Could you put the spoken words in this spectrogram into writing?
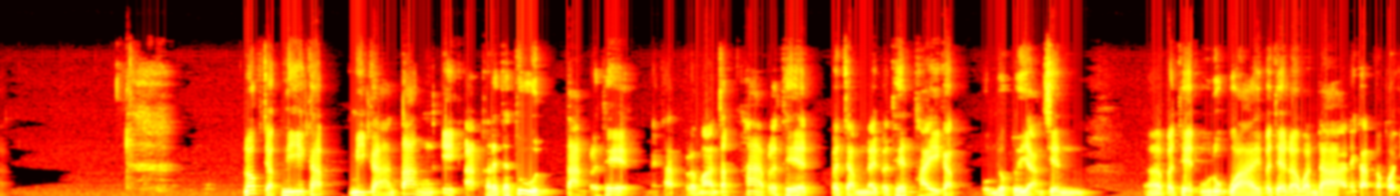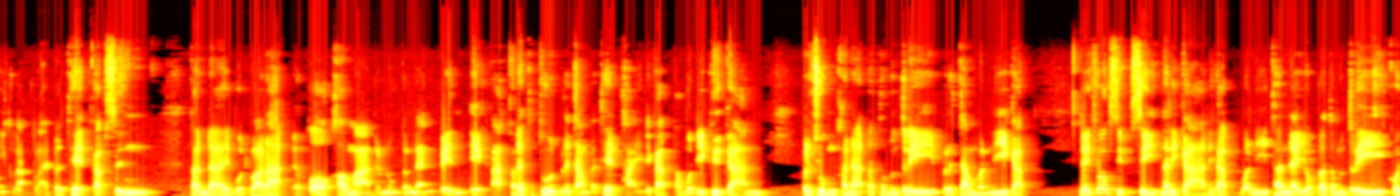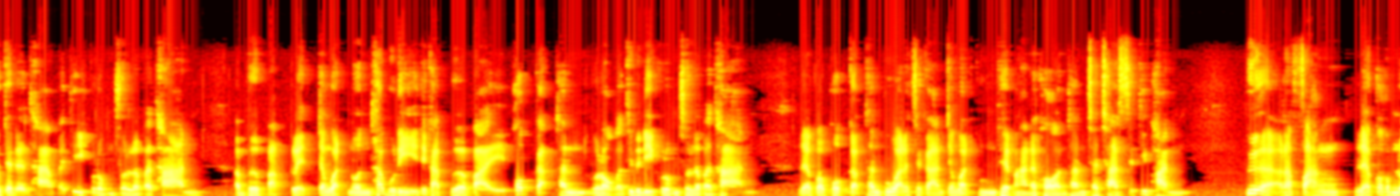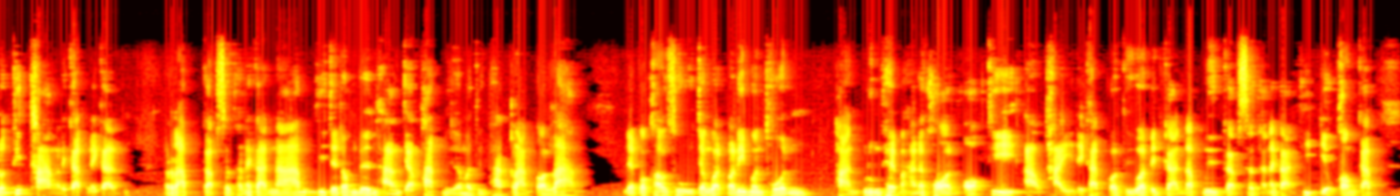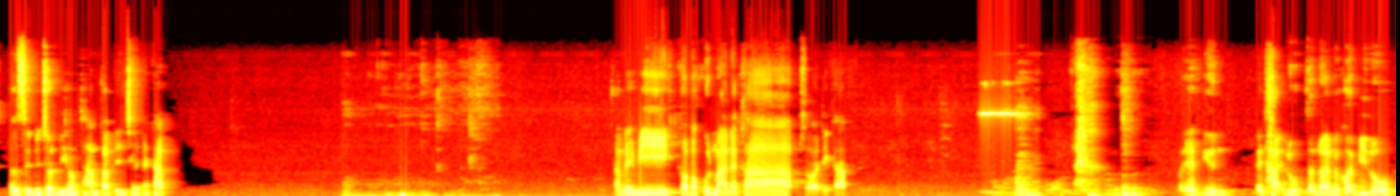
นอกจากนี้ครับมีการตั้งเอกอัครราชทูตต่างประเทศนะครับ ประมาณสักห้าประเทศประจำในประเทศไทยครับ ผมยกตัวอย่างเช่น ประเทศอุรุกวัยประเทศรวันดานะครับแล้วก็อีกหลากหลายประเทศครับซึ่ง ท่านได้บทวาระแล้วก็เข้ามาดำรงตำแหน่งเป็นเอกอัครราชทูตประจำประเทศไทยนะครับทั้งหมดนี้คือการประชุมคณะรัฐมนตรีประจำวันนี้ครับในช่วง 14 นาฬิกานะครับวันนี้ท่านนายกรัฐมนตรีก็จะเดินทางไปที่กรมชลประทานอำเภอปักเกร็ดจังหวัดนนทบุรีนะครับเพื่อไปพบกับท่านรองอธิบดีกรมชลประทาน แล้วก็พบกับท่านผู้ว่าราชการจังหวัดกรุงเทพมหานคร ท่านชาติชาติสิทธิพันธ์ เพื่อรับฟังแล้วก็กำหนดทิศทางนะครับในการ รับกับสถานการณ์น้ำที่จะต้องเดินทางจากภาคเหนือมาถึงภาคกลางตอนล่าง แล้วก็เข้าสู่จังหวัดปริมณฑลผ่านกรุงเทพมหานครออกที่อ่าวไทยนะครับ ก็ถือว่าเป็นการรับมือกับสถานการณ์ที่เกี่ยวข้องครับท่านสื่อมวลชนมีคำถามกลับเรียนเชิญนะครับ ถ้าไม่มีขอบพระคุณมากนะครับ สวัสดีครับขออนุญาตยืนไม่ถ่ายรูปซะหน่อยไม่ค่อยมีรูป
